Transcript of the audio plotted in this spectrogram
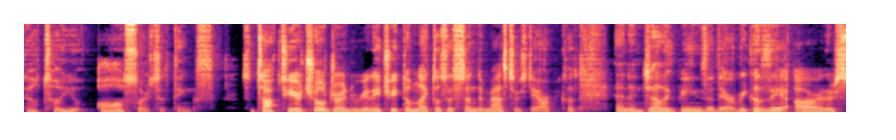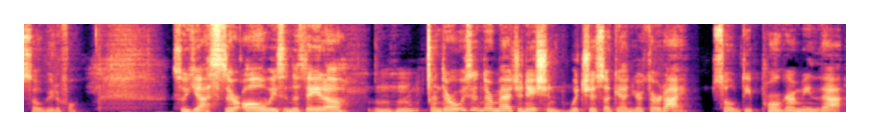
They'll tell you all sorts of things. So talk to your children, really treat them like those ascended masters they are because and angelic beings that they are because they are. They're so beautiful. So yes, they're always in the theta. Mm-hmm. And they're always in their imagination, which is again your third eye. So deprogramming that,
